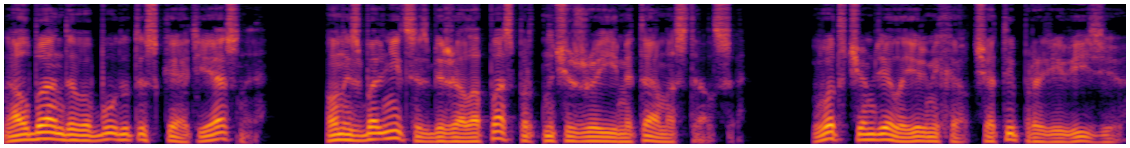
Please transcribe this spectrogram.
Албандова будут искать, ясно? Он из больницы сбежал, а паспорт на чужое имя там остался. Вот в чем дело, Юрий Михайлович, а ты про ревизию.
